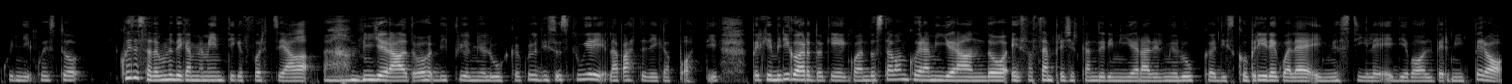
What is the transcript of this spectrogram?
Quindi questo questo è stato uno dei cambiamenti che forse ha migliorato di più il mio look, quello di sostituire la parte dei cappotti, perché mi ricordo che quando stavo ancora migliorando e sto sempre cercando di migliorare il mio look, di scoprire qual è il mio stile e di evolvermi, però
